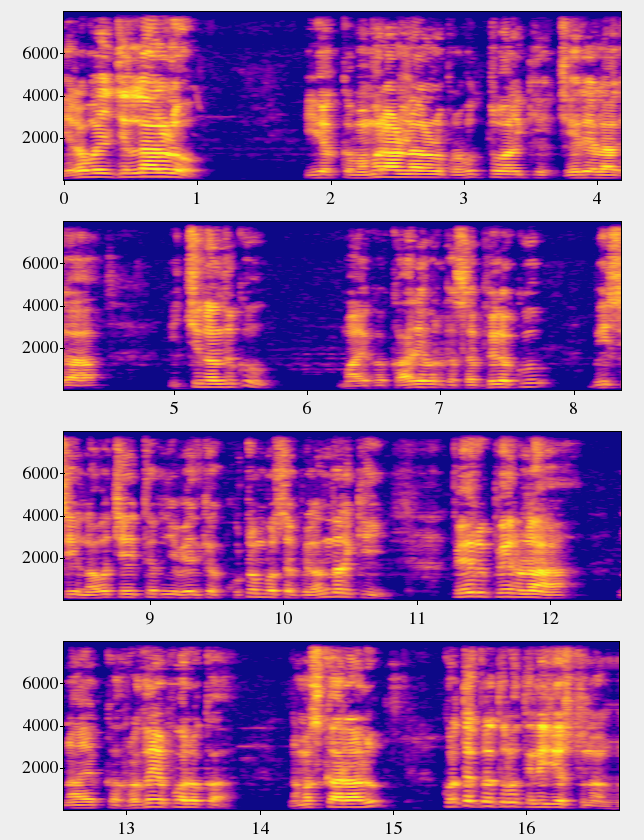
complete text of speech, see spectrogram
ఇరవై జిల్లాలలో ఈ యొక్క మెమరాండాలను ప్రభుత్వానికి చేరేలాగా ఇచ్చినందుకు మా యొక్క కార్యవర్గ సభ్యులకు బీసీ నవచైతన్య వేదిక కుటుంబ సభ్యులందరికీ పేరు పేరున నా యొక్క హృదయపూర్వక నమస్కారాలు కృతజ్ఞతలు తెలియజేస్తున్నాను.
